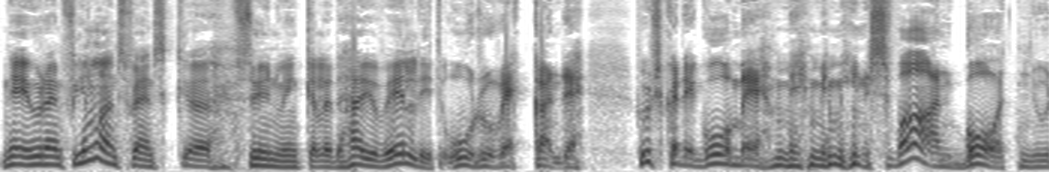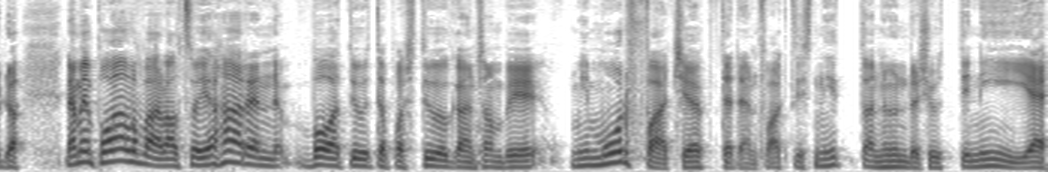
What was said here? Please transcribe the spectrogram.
Nej, ur en finlandssvensk eh, synvinkel är det här ju väldigt oroväckande. Hur ska det gå med, med, med min svanbåt nu då? Nej men på allvar alltså, jag har en båt ute på stugan som vi, min morfar köpte den faktiskt 1979 eh,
